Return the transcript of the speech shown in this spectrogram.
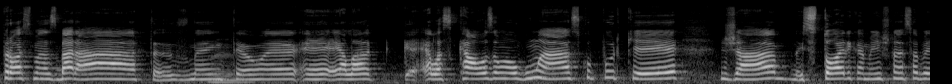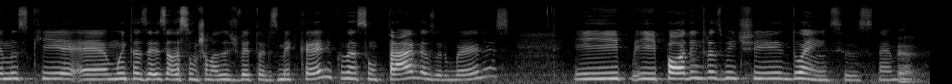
próxima às baratas, né? É. Então é, é, ela elas causam algum asco porque já historicamente nós sabemos que é, muitas vezes elas são chamadas de vetores mecânicos, né? são pragas urbanas e, e podem transmitir doenças. Né? É.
